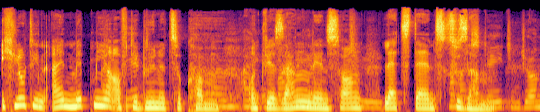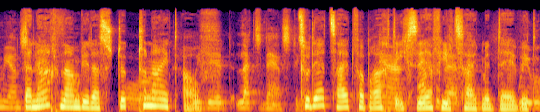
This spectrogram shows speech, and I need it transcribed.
Ich lud ihn ein, mit mir auf die Bühne zu kommen und wir sangen den Song Let's Dance zusammen. Danach nahmen wir das Stück Tonight auf. Zu der Zeit verbrachte ich sehr viel Zeit mit David.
